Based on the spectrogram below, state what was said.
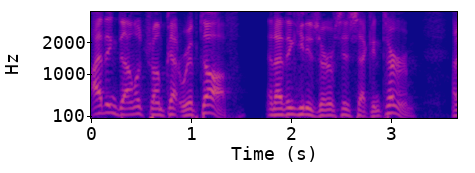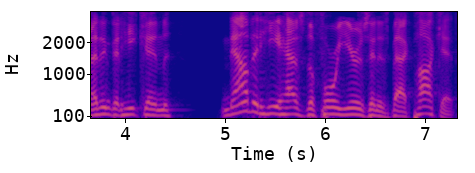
I think Donald Trump got ripped off, and I think he deserves his second term. And I think that he can, now that he has the four years in his back pocket,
